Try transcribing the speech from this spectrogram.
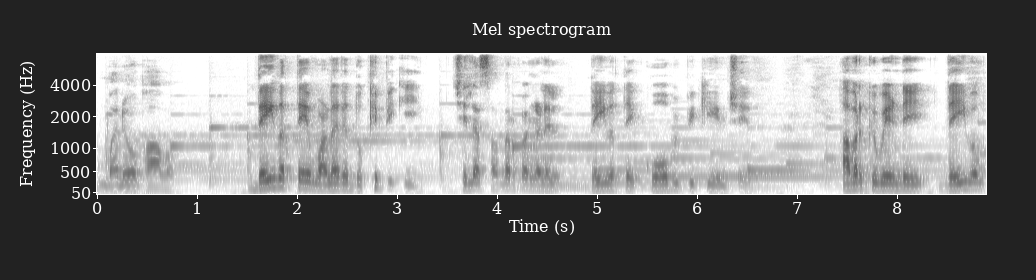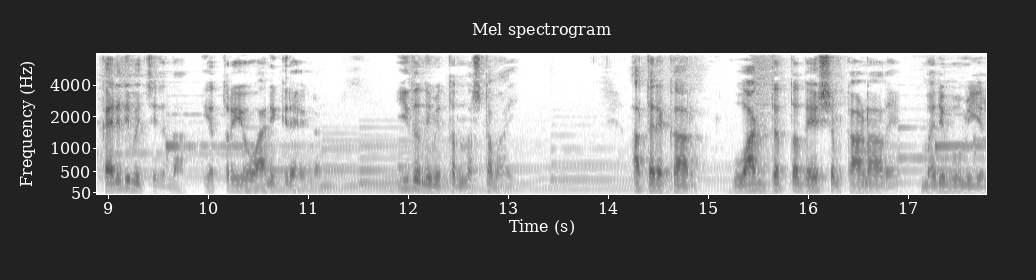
മനോഭാവം ദൈവത്തെ വളരെ ദുഃഖിപ്പിക്കുകയും ചില സന്ദർഭങ്ങളിൽ ദൈവത്തെ കോപിപ്പിക്കുകയും ചെയ്തു. അവർക്ക് വേണ്ടി ദൈവം കരുതി വച്ചിരുന്ന എത്രയോ അനുഗ്രഹങ്ങൾ ഇത് നിമിത്തം നഷ്ടമായി. അത്തരക്കാർ വാഗ്ദത്ത ദേശം കാണാതെ മരുഭൂമിയിൽ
